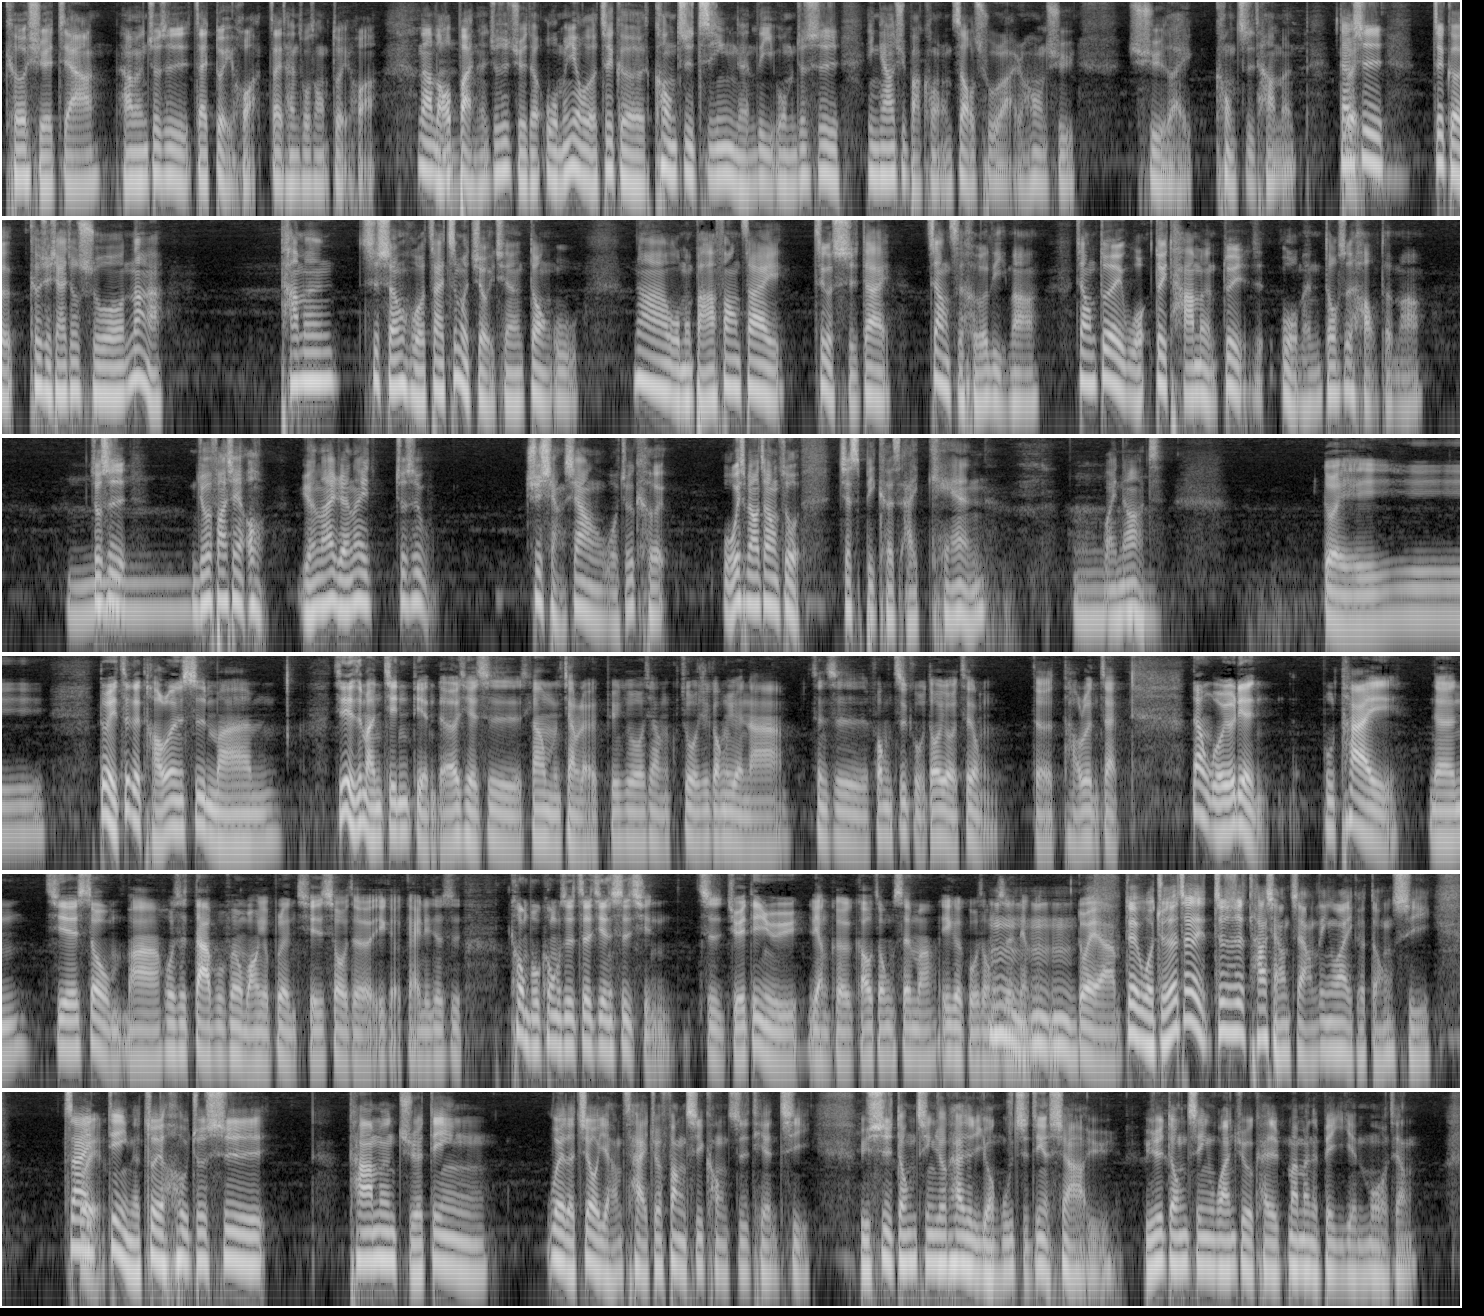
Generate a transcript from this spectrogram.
科学家，他们就是在对话，在餐桌上对话。那老板呢，就是觉得我们有了这个控制基因能力，我们就是应该要去把恐龙造出来，然后去。去来控制他们，但是这个科学家就说：“那他们是生活在这么久以前的动物，那我们把它放在这个时代，这样子合理吗？这样对我、对他们、对我们都是好的吗？”嗯，就是你就会发现哦，原来人类就是去想象，我觉得可，我为什么要这样做？Just because I can，Why not？对，对，这个讨论是蛮，其实也是蛮经典的，而且是刚刚我们讲了，比如说像侏罗纪公园啊，甚至风之谷都有这种的讨论在。但我有点不太能接受吗？或是大部分网友不能接受的一个概念，就是控不控制这件事情。只决定于两个高中生吗？一个国中生，两个，嗯嗯，对啊，对，我觉得这个就是他想讲另外一个东西，在电影的最后，就是他们决定为了救阳菜，就放弃控制天气，于是东京就开始永无止境的下雨，于是东京湾就开始慢慢的被淹没，这样，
